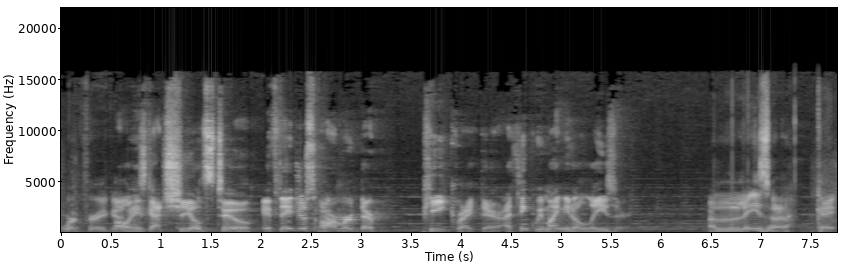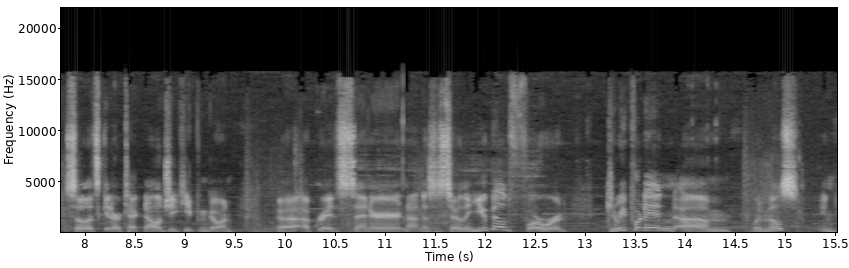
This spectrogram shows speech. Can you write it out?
work very good. Oh, and he's got shields too. If they just armored their peak right there, I think we might need a laser. A laser. Okay, so let's get our technology keeping going. Uh, upgrade center, not necessarily. You build forward. Can we put in um, windmills in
